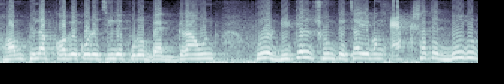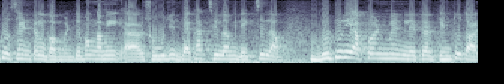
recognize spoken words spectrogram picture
ফর্ম ফিল আপ কবে করেছিলে? পুরো ব্যাকগ্রাউন্ড পুরো ডিটেল শুনতে চাই এবং একসাথে দু দুটো সেন্ট্রাল গভর্নমেন্ট এবং আমি শুভজিৎ দেখাচ্ছিল আমি দেখছিলাম দুটোরই অ্যাপয়েন্টমেন্ট লেটার কিন্তু তার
